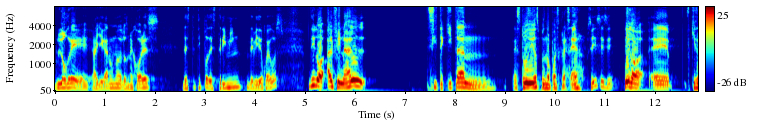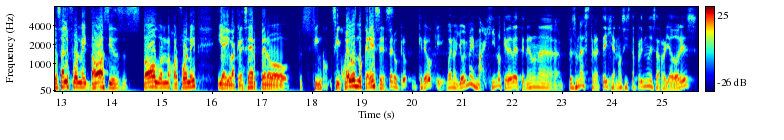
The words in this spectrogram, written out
logre a llegar a uno de los mejores de este tipo de streaming de videojuegos. Digo, al final, si te quitan estudios, pues no puedes crecer. Sí, sí, sí. Digo, eh, quizás sale Fortnite 2 y es todo van a jugar Fortnite y ahí va a crecer, pero pues, sin, sin, juegos no creces. Pero creo, creo que, bueno, yo me imagino que debe de tener una, pues una estrategia, ¿no? Si está perdiendo desarrolladores,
